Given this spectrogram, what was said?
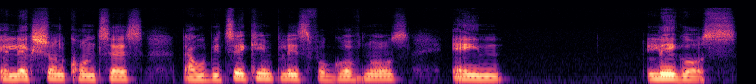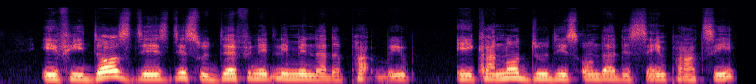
election contest that will be taking place for governors in Lagos. If he does this, this would definitely mean that the he cannot do this under the same party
